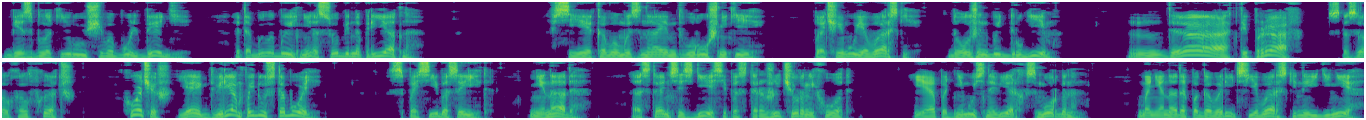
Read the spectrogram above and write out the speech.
Без блокирующего боль Дэдди это было бы не особенно приятно. Все, кого мы знаем, двурушники. Почему Яварский должен быть другим? Да, ты прав, сказал Халфхадж. Хочешь, я и к дверям пойду с тобой? Спасибо, Саид. Не надо. Останься здесь и посторожи черный ход. Я поднимусь наверх с Морганом. Мне надо поговорить с Еварски наедине.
